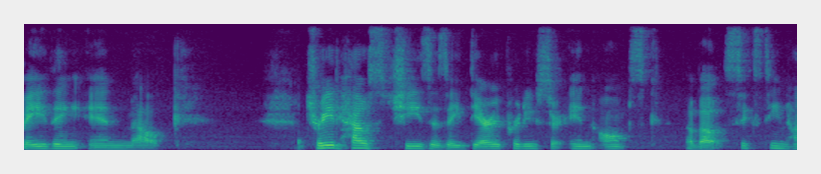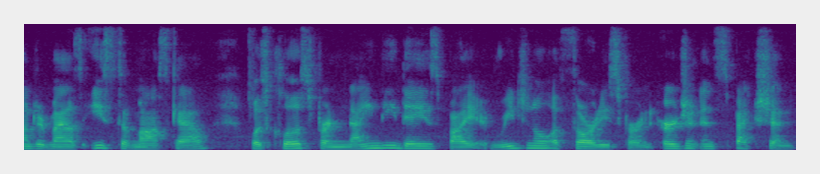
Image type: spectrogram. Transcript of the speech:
bathing in milk. Trade House Cheese is a dairy producer in Omsk, about 1,600 miles east of Moscow, was closed for 90 days by regional authorities for an urgent inspection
